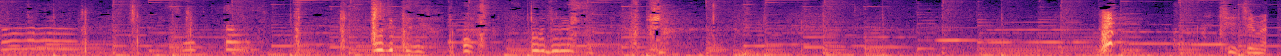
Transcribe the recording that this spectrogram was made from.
아, 좋다. 어디까지 가? 어, 너무 놀랐어. 짖으면.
